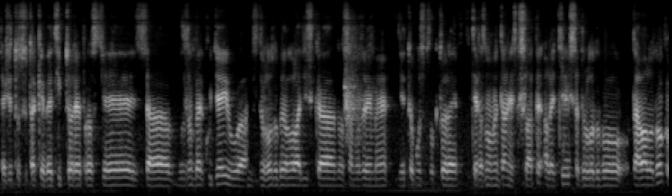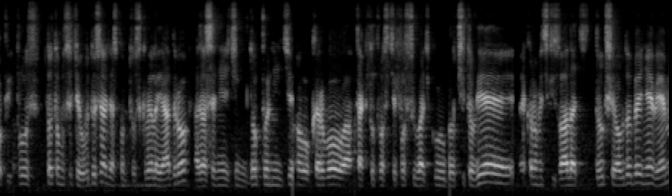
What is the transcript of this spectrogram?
Takže to sú také veci, ktoré proste sa v Ružomberku dejú a z dlhodobého hľadiska, no samozrejme je to mužstvo, ktoré teraz momentálne šlape, ale tiež sa dlhodobo dávalo dokopy. Plus toto musíte udržať, aspoň to skvelé jadro a zase niečím doplniť novou krvou a takto proste posúvať klub. Či to vie ekonomicky zvládať dlhšie obdobie, neviem,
